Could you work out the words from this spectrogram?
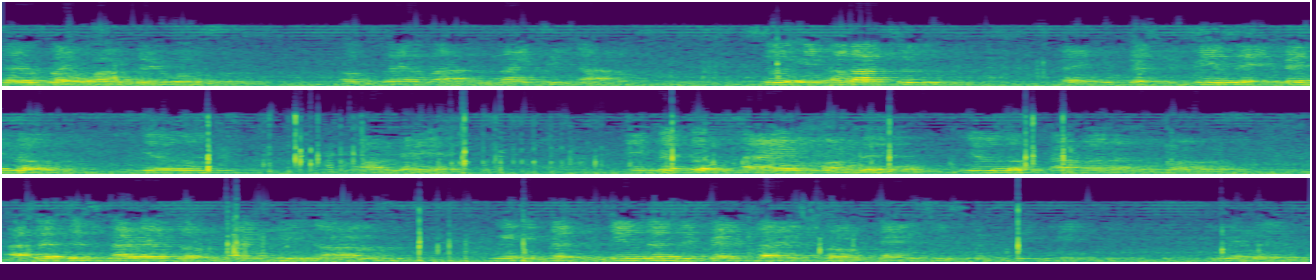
0.13 was observed at 90 amps. So in order to uh, investigate the effect of yield on the effect of time on the yield of carbon nanocompounds, at a fixed of 90 amps, we investigated different times from 10 to 50 minutes.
